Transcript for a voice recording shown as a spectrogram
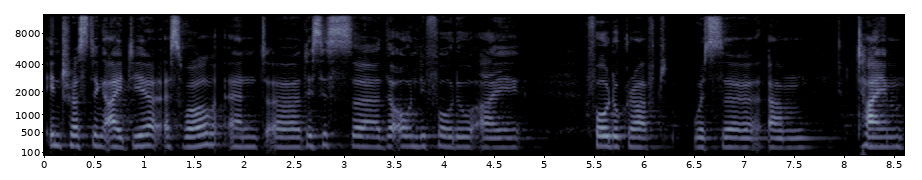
interesting idea as well. And uh, this is uh, the only photo I photographed with the um, time,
